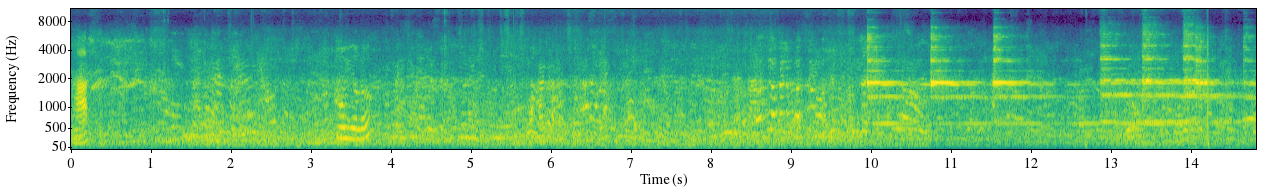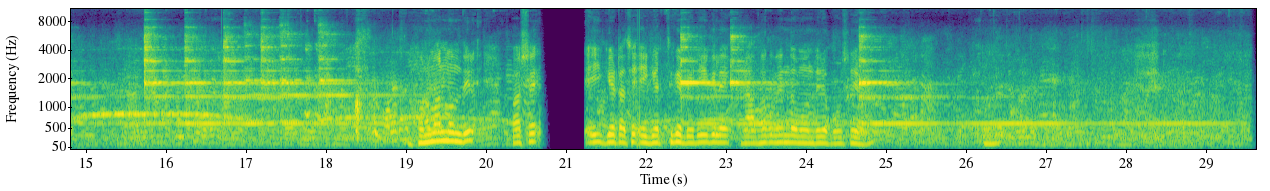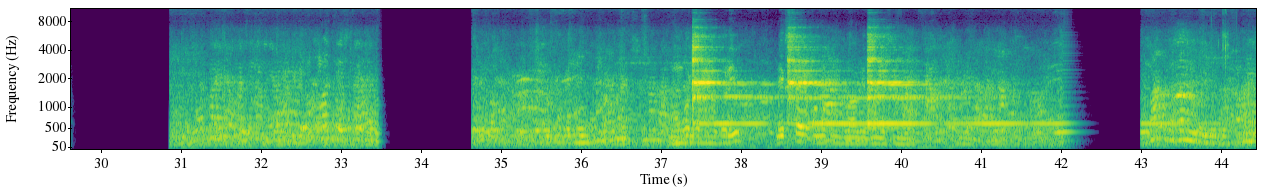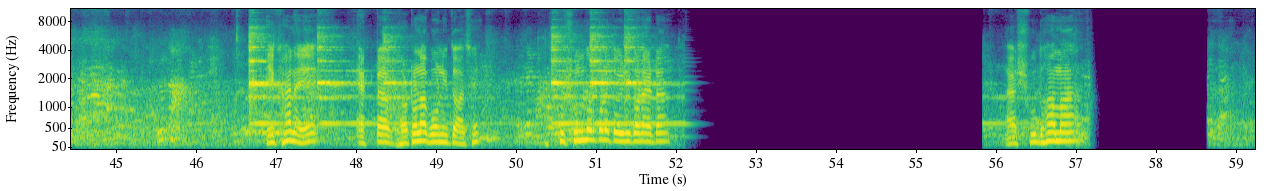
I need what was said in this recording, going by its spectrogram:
হাস হনুমান মন্দির পাশে এই গেট আছে। এই গেট থেকে বেরিয়ে গেলে রাধা গোবিন্দ মন্দিরে পৌঁছে যাবে। এখানে একটা ঘটনা বর্ণিত আছে। খুব সুন্দর করে তৈরি করা এটা। সুধামা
